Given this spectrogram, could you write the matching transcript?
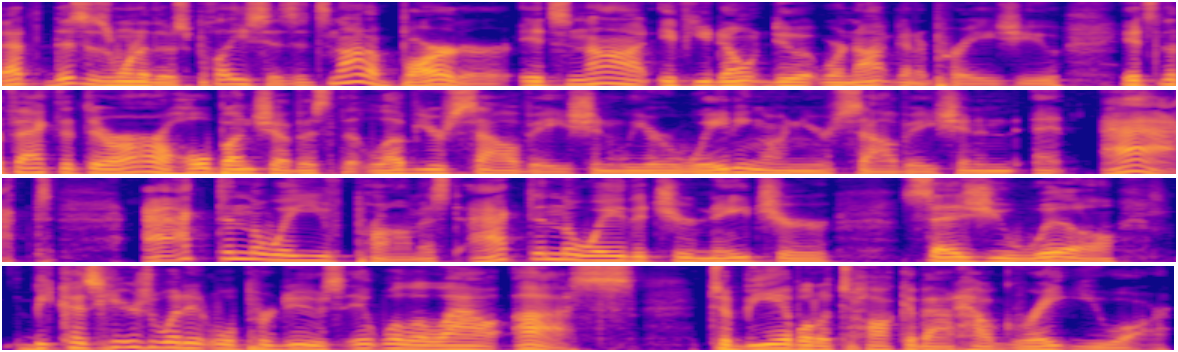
that. This is one of those places. It's not a barter. It's not if you don't do it, we're not going to praise you. It's the fact that there are a whole bunch of us that love your salvation. We are waiting on your salvation and, and act. Act in the way you've promised. Act in the way that your nature says you will. Because here's what it will produce it will allow us to be able to talk about how great you are.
